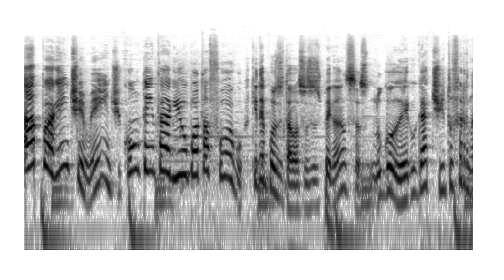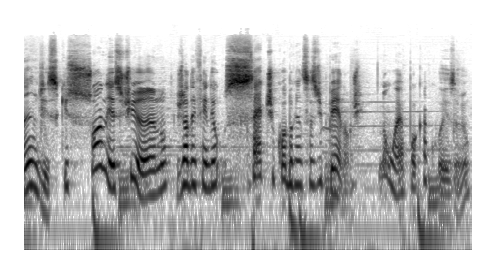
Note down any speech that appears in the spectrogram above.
aparentemente contentaria o Botafogo, que depositava suas esperanças no goleiro Gatito Fernandes, que só neste ano já defendeu sete cobranças de pênalti. Não é pouca coisa, viu?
